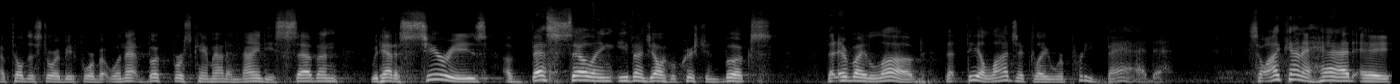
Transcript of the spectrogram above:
I've told this story before, but when that book first came out in 97, we'd had a series of best selling evangelical Christian books that everybody loved that theologically were pretty bad. So I kind of had a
